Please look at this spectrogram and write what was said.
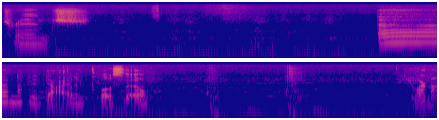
Trench. Uh, I'm not gonna die. I'm gonna be close though. You are mine.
